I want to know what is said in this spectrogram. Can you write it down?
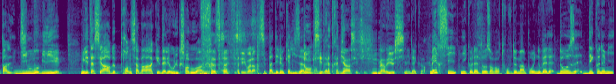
parle d'immobilier. Il est assez rare de prendre sa baraque et d'aller au Luxembourg. hein. C'est- voilà. Pas délocalisable. Donc On c'est est très très bien. C'est une merveilleuse signe. D'accord. Merci Nicolas Dose. On vous retrouve demain pour une nouvelle dose d'économie.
